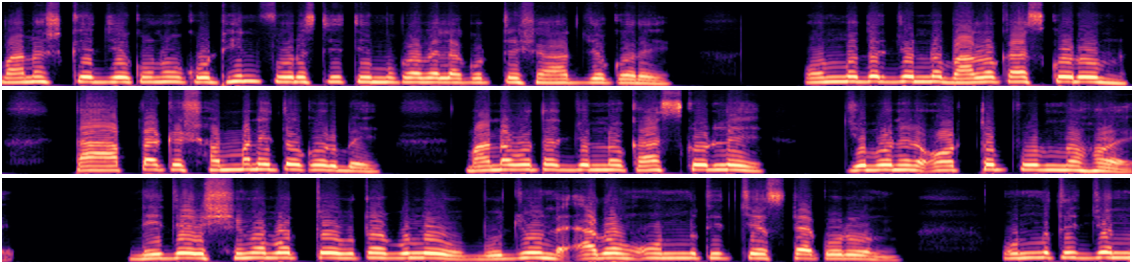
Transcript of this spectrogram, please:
মানুষকে যে কোনো কঠিন পরিস্থিতি মোকাবেলা করতে সাহায্য করে। অন্যদের জন্য ভালো কাজ করুন, তা আপনাকে সম্মানিত করবে। মানবতার জন্য কাজ করলে জীবনের অর্থপূর্ণ হয়। নিজের সীমাবদ্ধতাগুলো বুঝুন এবং উন্নতির চেষ্টা করুন। উন্নতির জন্য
